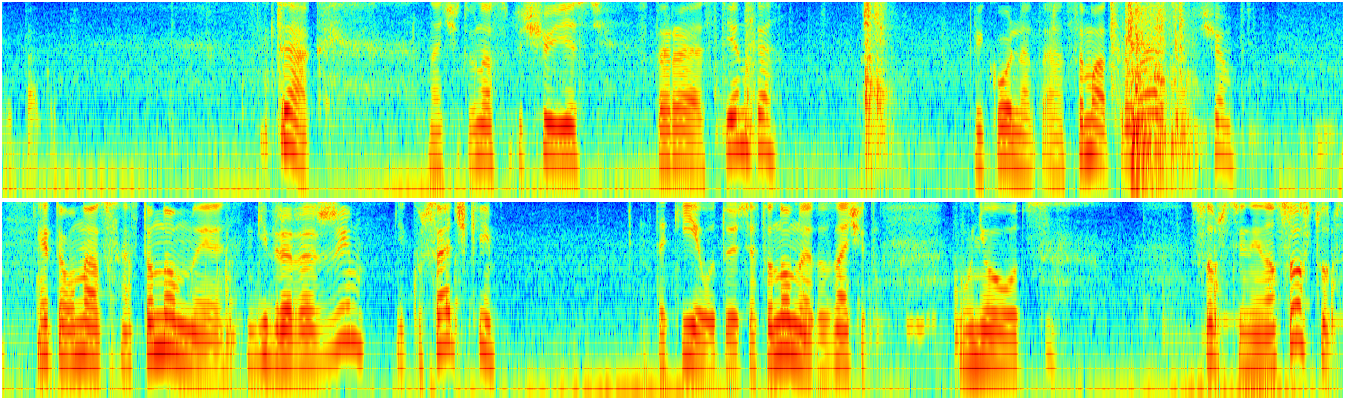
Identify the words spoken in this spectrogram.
Вот так вот. Так, значит, у нас тут еще есть вторая стенка. Прикольно-то. Сама открывается, причем. Это у нас автономный гидроразжим и кусачки. Такие вот, то есть автономный, это значит, у него вот собственный насос тут.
